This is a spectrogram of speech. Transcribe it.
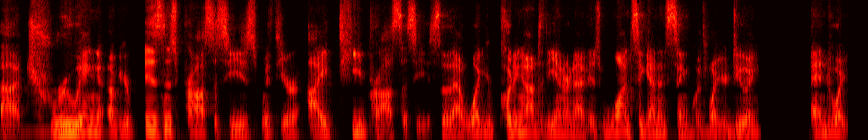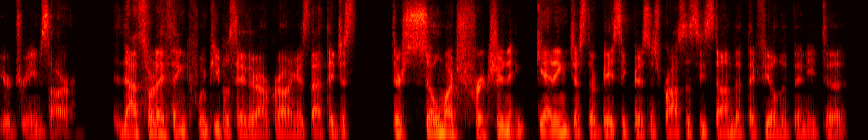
uh, truing of your business processes with your IT processes, so that what you're putting onto the internet is once again in sync with what you're doing and what your dreams are that's what I think when people say they're outgrowing is that they just, there's so much friction in getting just their basic business processes done that they feel that they need to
